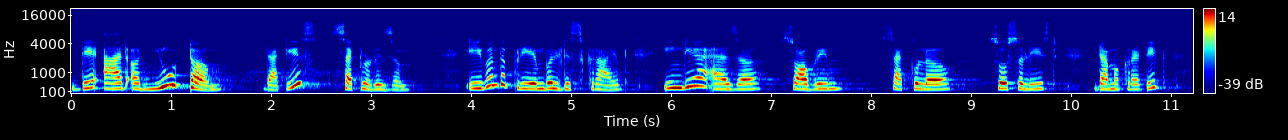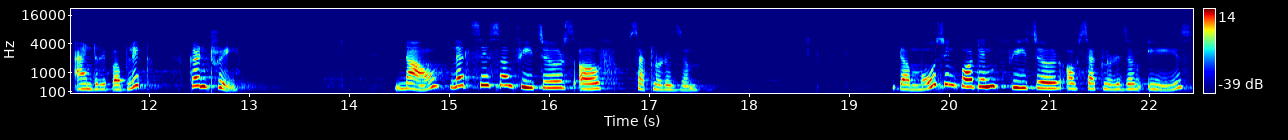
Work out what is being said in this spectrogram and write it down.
they add a new term that is secularism. Even the preamble described India as a sovereign, secular, socialist, democratic and republic country. Now let's see some features of secularism. The most important feature of secularism is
